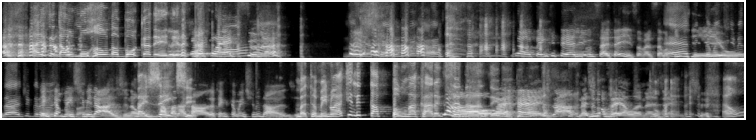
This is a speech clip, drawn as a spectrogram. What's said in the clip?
aí você dá um murrão na boca dele, né? reflexo, né? Na minha cara. Não, tem que ter ali um certo, é isso, a Marcela É, tem que ter uma pediu. intimidade grande. Tem que ter uma intimidade, não. Mas, um tapa gente- na cara tem que ter uma intimidade. Mas também não é aquele tapão na cara que você dá, Não, assim, né? é, exato, não é de novela, né, Não é. gente? É um,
